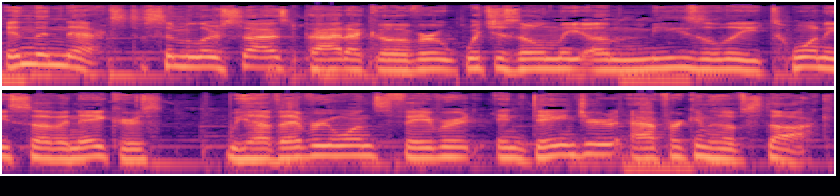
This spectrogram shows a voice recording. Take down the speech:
In the next similar sized paddock over, which is only a measly 27 acres, we have everyone's favorite endangered African hoofstock.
